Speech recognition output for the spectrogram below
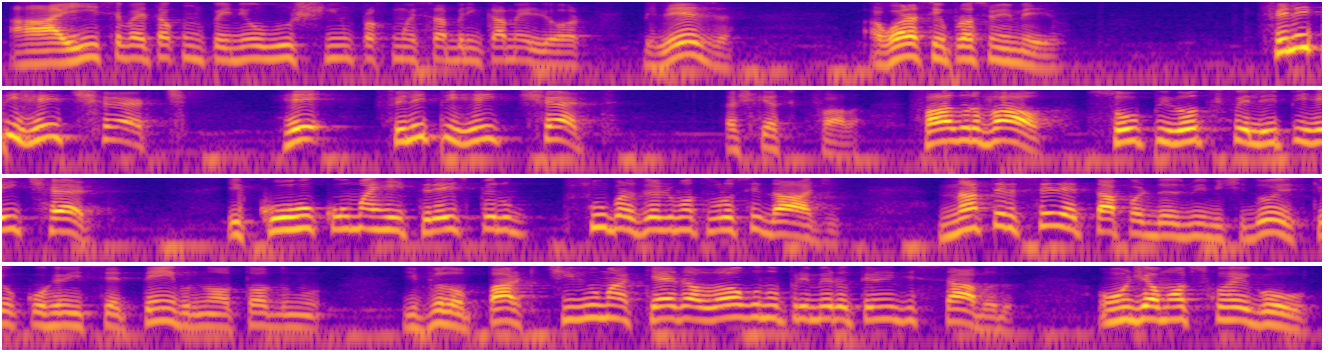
Aí você vai estar com um pneu luxinho para começar a brincar melhor, beleza? Agora sim, o próximo e-mail. Felipe Reichert. Re, Felipe Reichert. Acho que é assim que fala. Fala, Durval. Sou o piloto Felipe Reichert e corro com uma R3 pelo Sul Brasileiro de Moto Velocidade. Na terceira etapa de 2022, que ocorreu em setembro no Autódromo de Velopark, tive uma queda logo no primeiro treino de sábado, onde a moto escorregou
